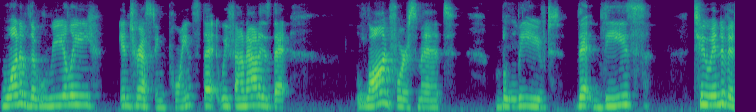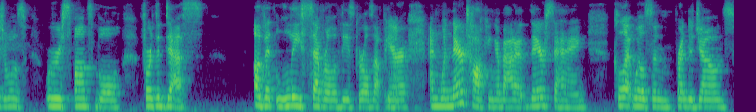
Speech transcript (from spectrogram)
one of the really interesting points that we found out is that law enforcement believed that these two individuals were responsible for the deaths of at least several of these girls up here. And when they're talking about it, they're saying Colette Wilson, Brenda Jones,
